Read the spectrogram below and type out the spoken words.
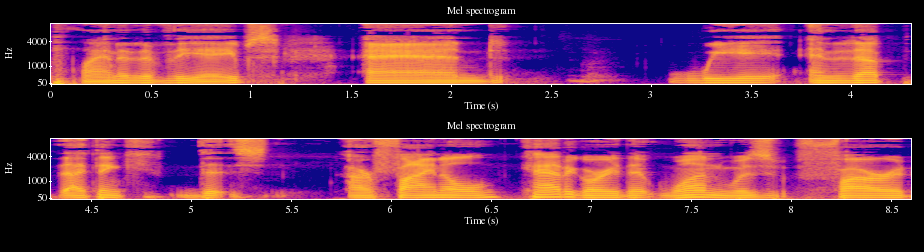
Planet of the Apes, and we ended up. I think this our final category that won was far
